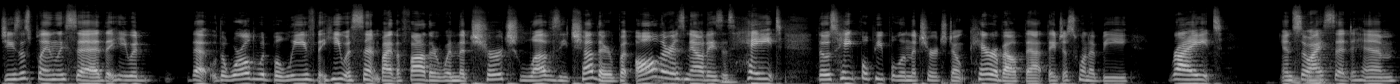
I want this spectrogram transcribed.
Jesus plainly said that he would that the world would believe that he was sent by the Father when the church loves each other. But all there is nowadays is hate. Those hateful people in the church don't care about that. They just want to be right. And so I mm-hmm. said to him,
